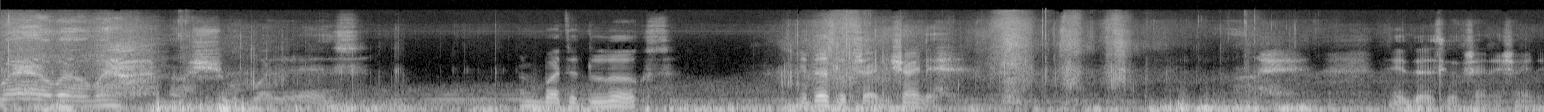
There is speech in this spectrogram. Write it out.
Well, well, well, I'm not sure what it is. But it looks. It does look shiny, shiny. It does look shiny, shiny.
